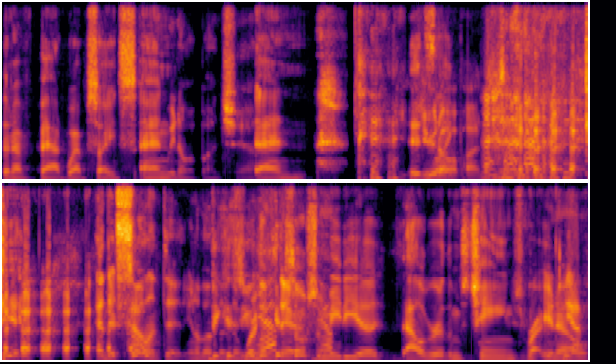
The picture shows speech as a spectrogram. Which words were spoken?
that have bad websites. And, We know a bunch. Yeah. and it's you know like- a bunch. Yeah. And they're So- talented. You know, the, because the you look at there. social Yep. media algorithms change right you know Yeah.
